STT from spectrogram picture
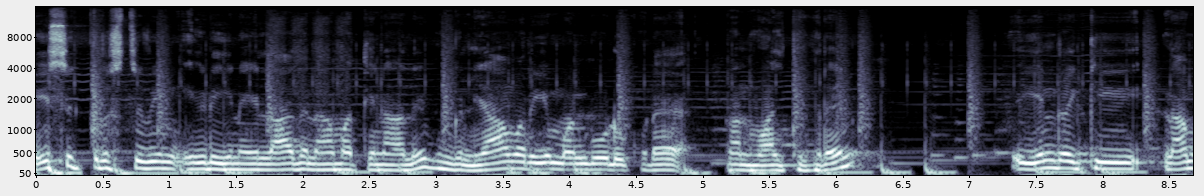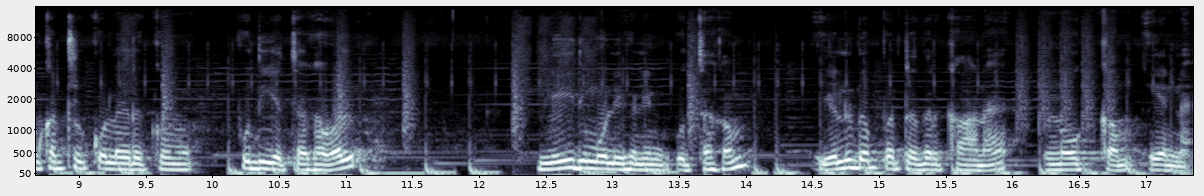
இயேசு கிறிஸ்துவின் ஈடு இணையில்லாத நாமத்தினாலே உங்கள் யாவரையும் அன்போடு கூட நான் வாழ்த்துகிறேன். இன்றைக்கு நாம் கற்றுக்கொள்ள இருக்கும் புதிய தகவல் நீதிமொழிகளின் புத்தகம் எழுதப்பட்டதற்கான நோக்கம் என்ன?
